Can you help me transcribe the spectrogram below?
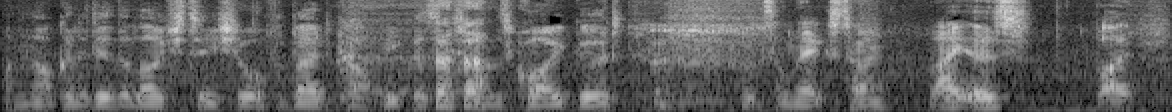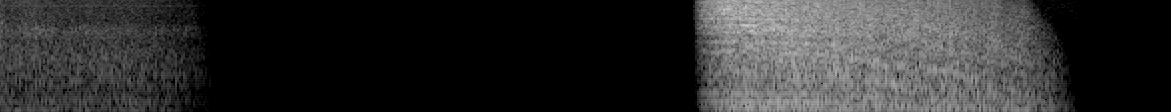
I'm not going to do the life's too short for bad coffee because this one's quite good. Until next time, laters. Bye.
